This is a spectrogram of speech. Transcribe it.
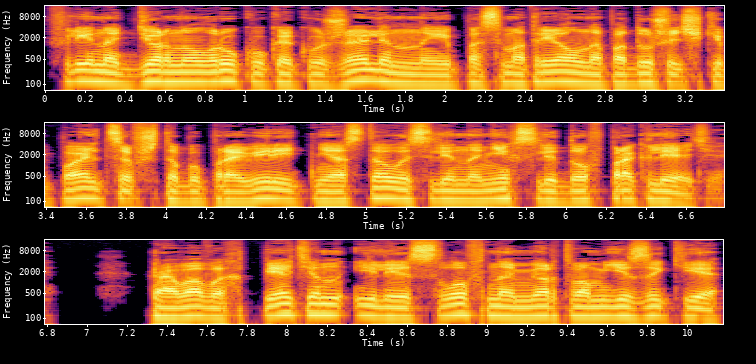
Флин отдернул руку, как ужаленный, и посмотрел на подушечки пальцев, чтобы проверить, не осталось ли на них следов проклятия. Кровавых пятен или слов на мертвом языке,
